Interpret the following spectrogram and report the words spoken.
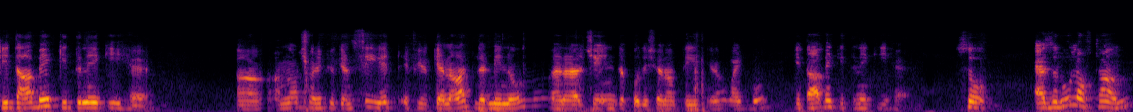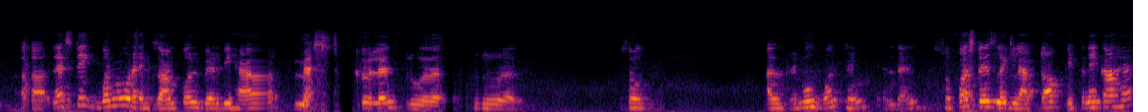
किताबें कितने की है? I am not sure if you can see it if you can not let me know and I change the position of do no board किताबें कितने की है? So as a rule of thumb, uh, let's take one more example where we have masculine plural. plural. So I'll remove one thing and then so first is like laptop kitne ka hai?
